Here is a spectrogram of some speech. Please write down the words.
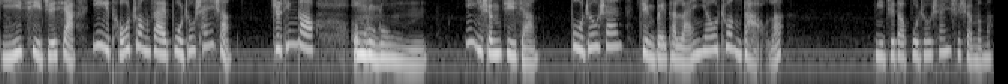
一气之下一头撞在不周山上，只听到“轰隆隆”一声巨响，不周山竟被他拦腰撞倒了。你知道不周山是什么吗？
